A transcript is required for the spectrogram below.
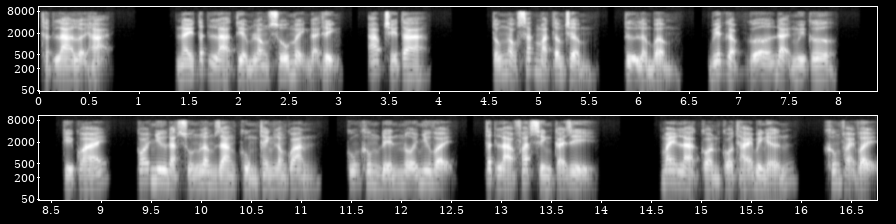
Thật là lợi hại. Này tất là tiềm long số mệnh đại thịnh, áp chế ta. Tống Ngọc sắc mặt tâm trầm, tự lẩm bẩm, biết gặp gỡ đại nguy cơ. Kỳ quái, coi như đặt xuống Lâm Giang cùng Thanh Long Quan, cũng không đến nỗi như vậy, tất là phát sinh cái gì. May là còn có Thái Bình Ấn, không phải vậy,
